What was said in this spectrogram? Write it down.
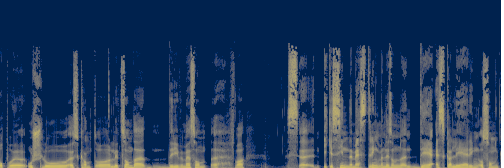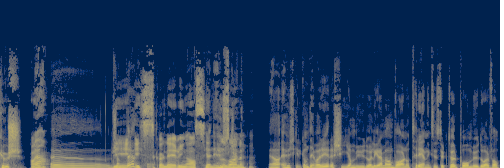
oppå Oslo østkant og litt sånn. Der driver med sånn eh, Hva? S eh, ikke sinnemestring, men liksom deeskalering og sånn kurs. Oh, ja. Eh, skjønte jeg? Deeskalering av sinne, husker da, eller? Ja, jeg husker ikke om det var i regi av Mudo eller greier, men han var noe treningsinstruktør på Mudo, i hvert fall.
